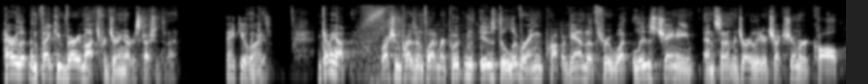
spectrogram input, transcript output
harry litman thank you very much for joining our discussion tonight thank you lawrence thank you. And coming up, Russian President Vladimir Putin is delivering propaganda through what Liz Cheney and Senate Majority Leader Chuck Schumer call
